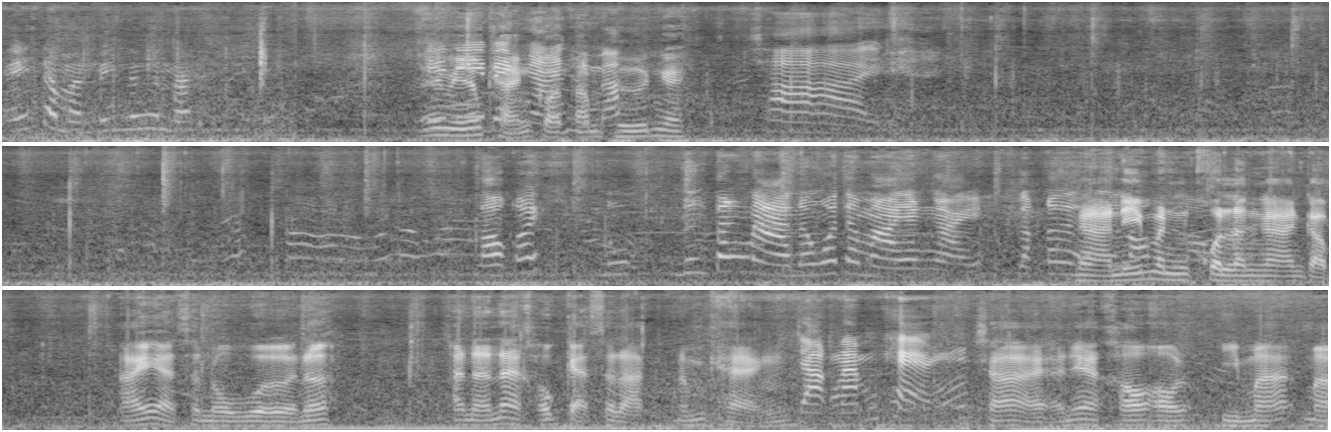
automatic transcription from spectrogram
เอ้ยแต่มันไม่ลื่นนะไม่มีน้ำแข็งกอดตามพื้นไง ใช่ เราก็รู้นึกตั้งนานนะว่าจะมายังไง แล้วก็เลยงานนี้มันคนละงานกับไอแอนสโนเวอร์เนอะ อันนั้นน่ะเขาแกะสลักน้ำแข็ง จากน้ำแข็งใช่ อันเนี้ยเขาเอาหิมะมา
